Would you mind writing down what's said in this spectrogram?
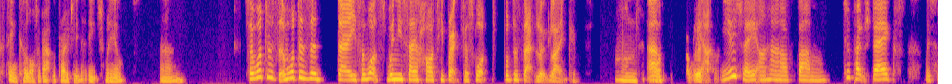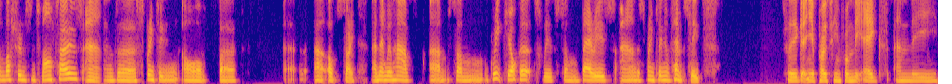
think a lot about the protein at each meal. Um, so what does what does a day? So what's when you say a hearty breakfast? What what does that look like? Um, yeah, usually I have um, two poached eggs with some mushrooms and tomatoes and a sprinkling of uh, uh, oh sorry, and then we'll have um, some Greek yogurt with some berries and a sprinkling of hemp seeds. So you're getting your protein from the eggs and the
